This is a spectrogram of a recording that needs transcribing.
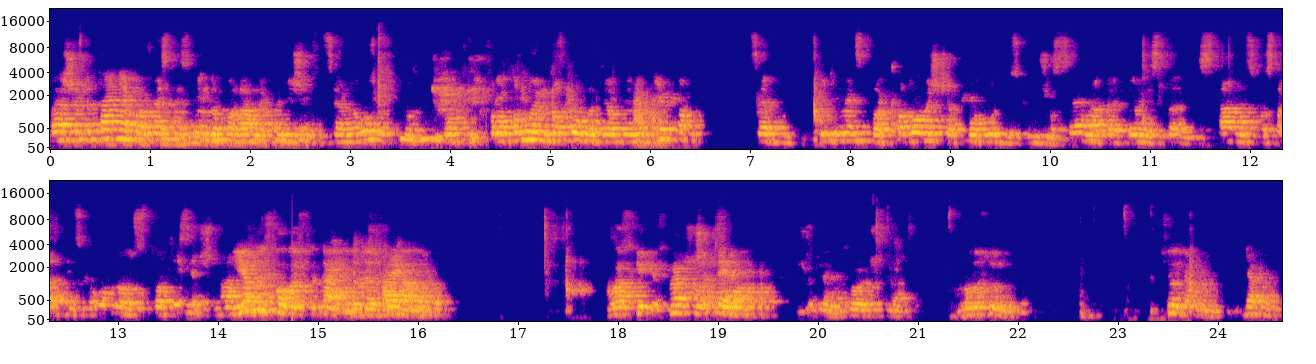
Перше питання про внесення змін до програми економічного соціального розвитку. Пропонуємо доповнити одним об'єктом. Це будівництво кладовища по Гурбівському шосе на території Ста- Старницького Старостинського округу 100 тисяч на Є в нас когось питання до роботи. У вас скільки? З першого? Чотири. Чотири. Кого чотири? Голосуємо. Все, дякую. Дякую.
